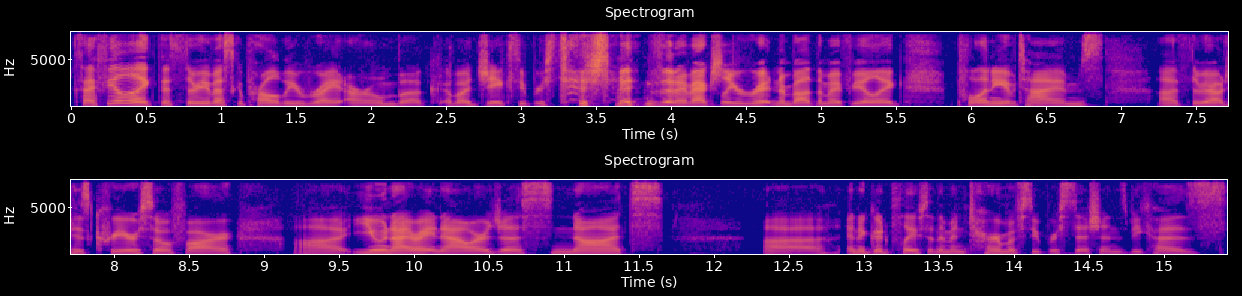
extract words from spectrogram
because I feel like the three of us could probably write our own book about Jake superstitions, and I've actually written about them. I feel like plenty of times uh, throughout his career so far. Uh, you and I right now are just not uh, in a good place with him in term of superstitions because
